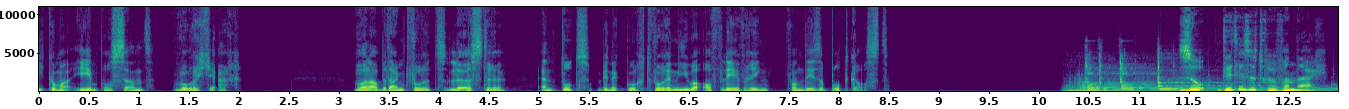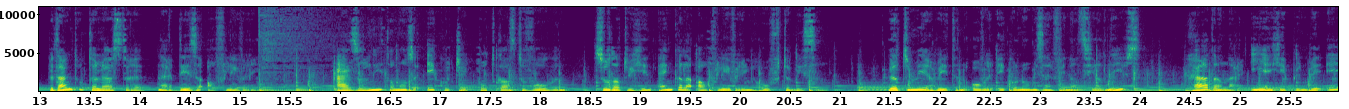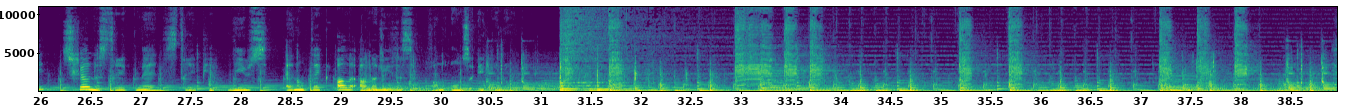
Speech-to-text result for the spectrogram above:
vorig jaar. Voilà, bedankt voor het luisteren en tot binnenkort voor een nieuwe aflevering van deze podcast. Zo, dit is het voor vandaag. Bedankt om te luisteren naar deze aflevering. Aarzel niet om onze EcoCheck podcast te volgen, zodat u geen enkele aflevering hoeft te missen. Wilt u meer weten over economisch en financieel nieuws? Ga dan naar ing.be-mijn-nieuws en ontdek alle analyses van onze econoom.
